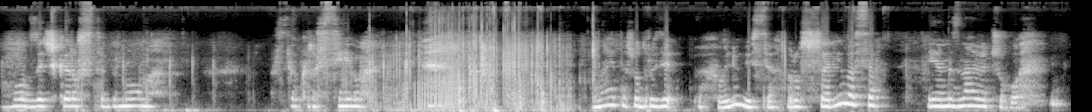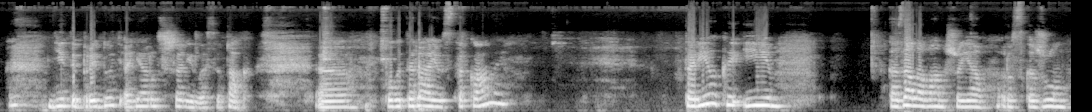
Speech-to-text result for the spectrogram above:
гудзички розстебнула. Все красиво. Знаєте що, друзі, хвилююся, розшарілася, я не знаю чого. Діти прийдуть, а я розшарілася. Так, е, повитираю стакани, тарілки і казала вам, що я розкажу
